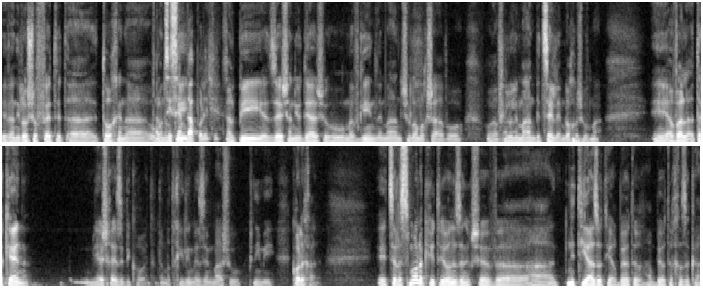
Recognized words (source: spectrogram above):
ואני לא שופט את התוכן האומנותי. על בסיס עמדה פוליטית. על פי זה שאני יודע שהוא מפגין למען שלום עכשיו, או, או אפילו למען בצלם, לא חשוב מה. אה, אבל אתה כן, יש לך איזה ביקורת, אתה מתחיל עם איזה משהו פנימי, כל אחד. אצל השמאל הקריטריון הזה, אני חושב, הנטייה הזאת היא הרבה יותר, הרבה יותר חזקה.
